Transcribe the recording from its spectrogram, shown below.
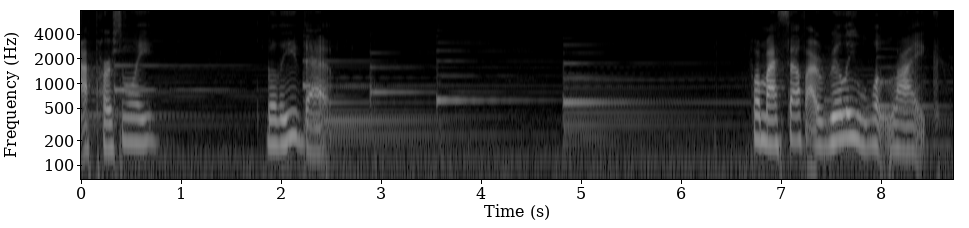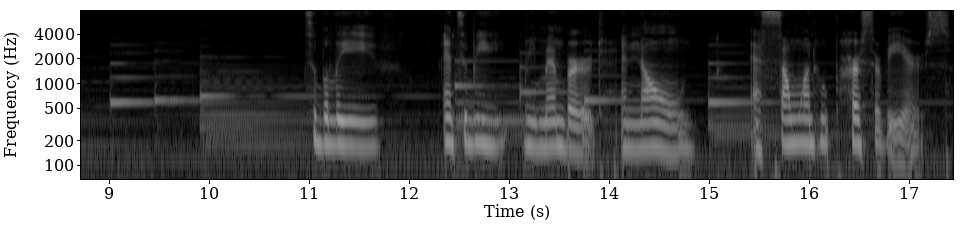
I personally believe that. For myself, I really would like to believe and to be remembered and known as someone who perseveres.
